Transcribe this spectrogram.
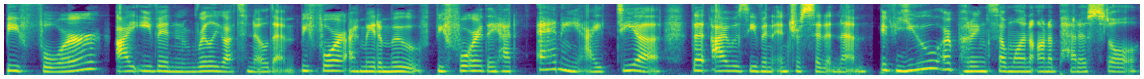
before I even really got to know them, before I made a move, before they had any idea that I was even interested in them. If you are putting someone on a pedestal,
